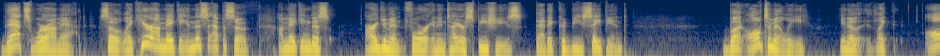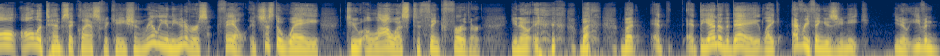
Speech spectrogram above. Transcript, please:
That's where i'm at. So like here i'm making in this episode i'm making this argument for an entire species that it could be sapient. But ultimately you know like all all attempts at classification really in the universe fail. It's just a way to allow us to think further you know? But but at, at the end of the day like everything is unique. You know even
